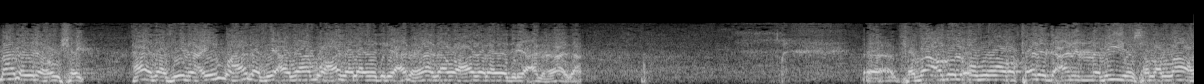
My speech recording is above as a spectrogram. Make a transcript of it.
ما بينهم شيء. هذا في نعيم وهذا في عذاب وهذا لا يدري عن هذا وهذا لا يدري عن هذا. فبعض الأمور ترد عن النبي صلى الله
